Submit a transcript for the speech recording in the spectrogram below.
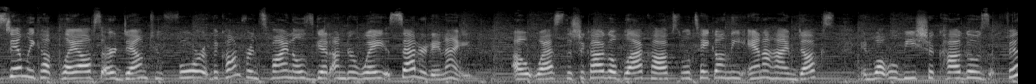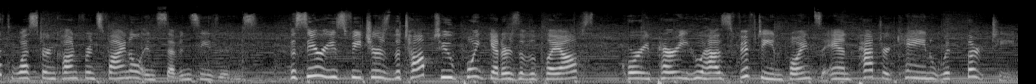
Stanley Cup playoffs are down to four. The conference finals get underway Saturday night. Out west, the Chicago Blackhawks will take on the Anaheim Ducks in what will be Chicago's fifth Western Conference final in seven seasons. The series features the top two point getters of the playoffs Corey Perry, who has 15 points, and Patrick Kane with 13.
